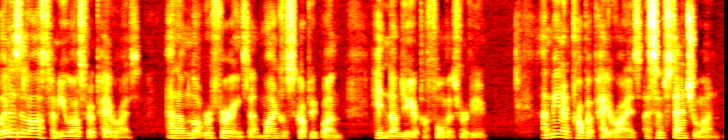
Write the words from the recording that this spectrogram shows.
When is the last time you asked for a pay rise? And I'm not referring to that microscopic one hidden under your performance review. I mean a proper pay rise, a substantial one.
